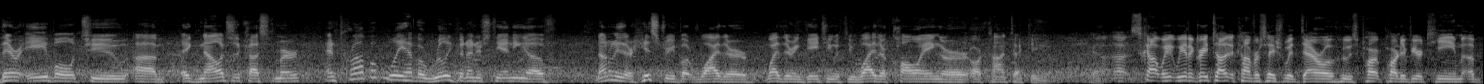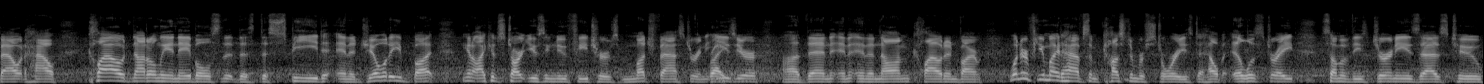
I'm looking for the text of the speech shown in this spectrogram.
they're able to um, acknowledge the customer and probably have a really good understanding of not only their history, but why they're, why they're engaging with you, why they're calling or, or contacting you. Yeah. Uh, Scott, we, we, had a great conversation with Daryl, who's part, part of your team, about how cloud not only enables the, the, the, speed and agility, but you know, I could start using new features much faster and right. easier uh, than in, in a non-cloud environment. Wonder if you might have some customer stories to help illustrate some of these journeys as to,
